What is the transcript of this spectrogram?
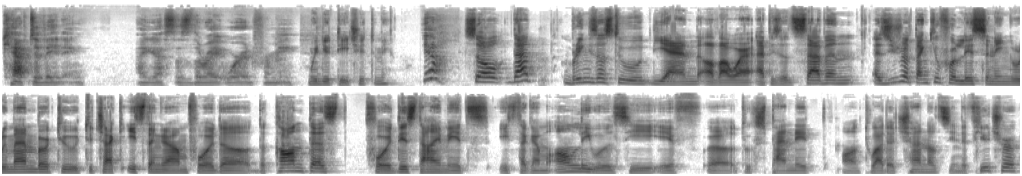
captivating. I guess is the right word for me. Would you teach it to me? Yeah. So that brings us to the end of our episode seven. As usual, thank you for listening. Remember to to check Instagram for the the contest for this time it's instagram only we'll see if uh, to expand it onto other channels in the future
